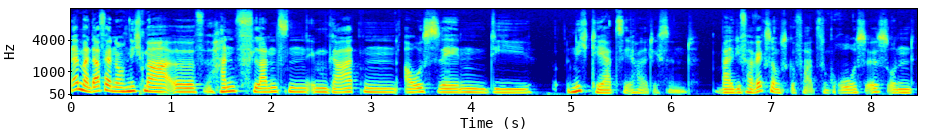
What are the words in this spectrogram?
Nein, man darf ja noch nicht mal äh, Handpflanzen im Garten aussehen, die nicht THC-haltig sind, weil die Verwechslungsgefahr zu groß ist. Und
